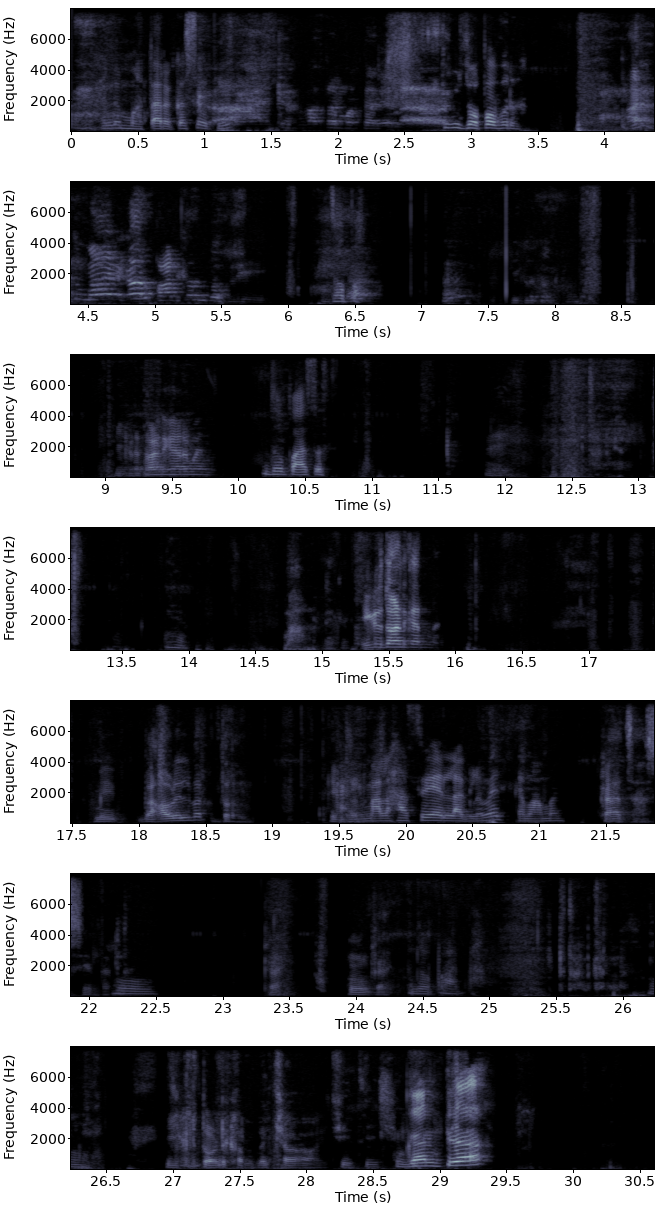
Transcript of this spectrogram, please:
हॅलो म्हातारं कसं आहे ते? तुम्ही झोपा बरं. अरे तू माझ्या का पाठ करून बसली. झोपा. इकडे म्हणजे झोपा असंच. इकडे तोंड कर ना. मी आवडेल बरं काय, इकडे मला हसू यायला लागलं माहिती का मामा? काच हसेल हम्म, हं, काय? झोपा आता. इकडे तोंड कर ना. इकडे तोंड कर ना. छा, छी, छी, छी. गणप्या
